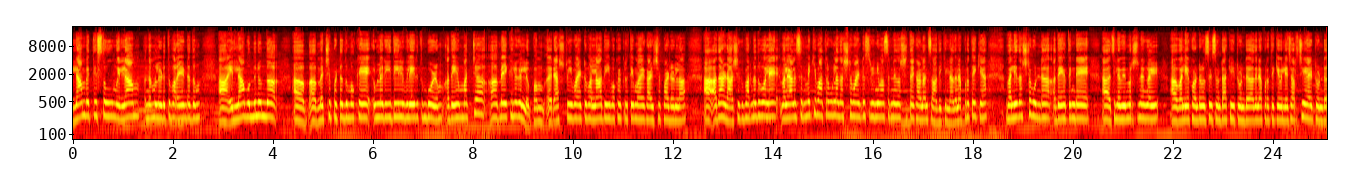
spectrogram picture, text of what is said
എല്ലാം വ്യത്യസ്തവും എല്ലാം നമ്മൾ എടുത്തു പറയേണ്ടതും എല്ലാം ഒന്നിനൊന്ന് മെച്ചപ്പെട്ടതുമൊക്കെ ഉള്ള രീതിയിൽ വിലയിരുത്തുമ്പോഴും അദ്ദേഹം മറ്റ് മേഖലകളിലും ഇപ്പം രാഷ്ട്രീയമായിട്ടും അല്ലാതെയും ഒക്കെ കൃത്യമായ കാഴ്ചപ്പാടുള്ള അതാണ്. ആഷിഖ് പറഞ്ഞതുപോലെ മലയാള സിനിമയ്ക്ക് മാത്രമുള്ള നഷ്ടമായിട്ട് ശ്രീനിവാസന്റെ നഷ്ടത്തെ കാണാൻ സാധിക്കില്ല. അതിനപ്പുറത്തേക്ക് വലിയ നഷ്ടമുണ്ട്. അദ്ദേഹത്തിന്റെ ചില വിമർശനങ്ങൾ വലിയ കോൺട്രവേഴ്സീസ് ഉണ്ടാക്കിയിട്ടുണ്ട്. അതിനപ്പുറത്തേക്ക് വലിയ ചർച്ചയായിട്ടുണ്ട്.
